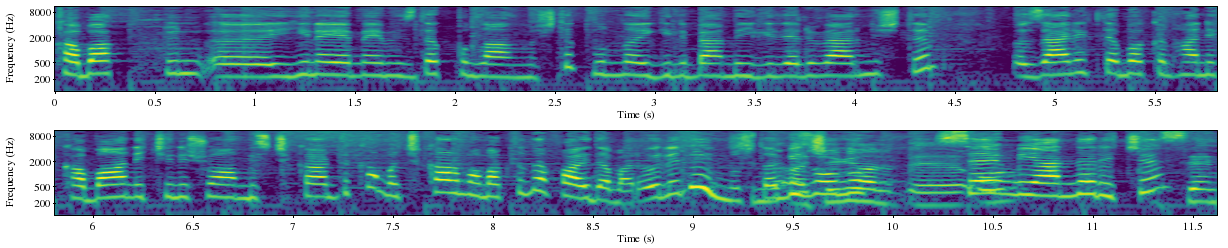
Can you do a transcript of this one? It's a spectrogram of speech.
Kabak dün e, yine yemeğimizde kullanmıştık. Bununla ilgili ben bilgileri vermiştim. Özellikle bakın hani kabağın içini şu an biz çıkardık ama çıkarmamakta da fayda var. Öyle değil mi usta? Şimdi Biz Ayşegül onu Hanım, e, o- sevmeyenler için Sen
